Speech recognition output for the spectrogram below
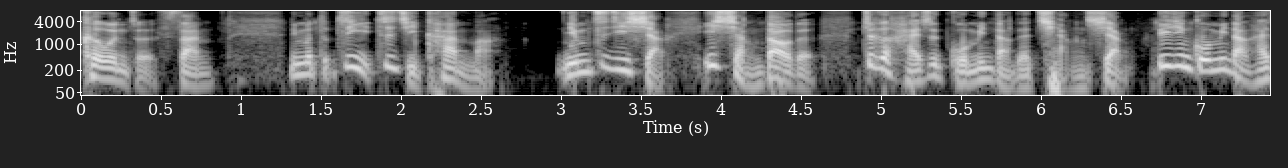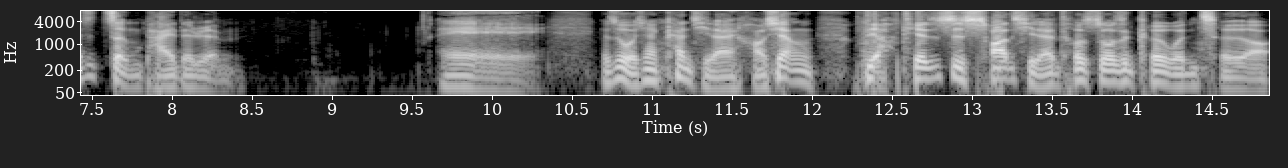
柯文哲三，你们自己自己看嘛，你们自己想，一想到的这个还是国民党的强项，毕竟国民党还是整排的人，哎，可是我现在看起来好像聊天室刷起来都说是柯文哲哦。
